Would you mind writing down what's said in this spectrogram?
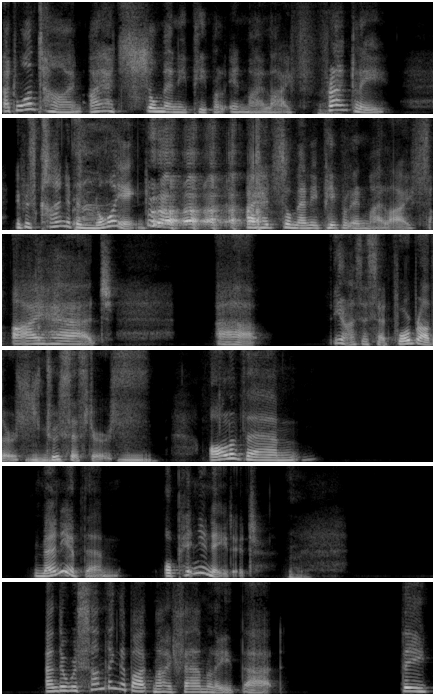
at one time, I had so many people in my life. Frankly, it was kind of annoying. I had so many people in my life. I had, uh, you know, as I said, four brothers, mm-hmm. two sisters. Mm-hmm. All of them, many of them, opinionated. Uh-huh. And there was something about my family that they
